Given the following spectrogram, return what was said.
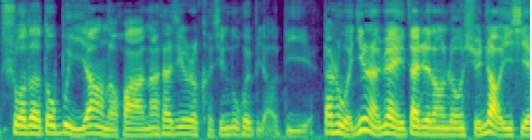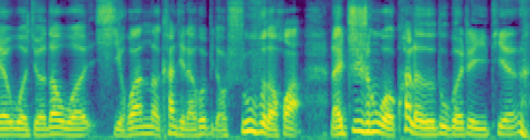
说的都不一样的话，那它就是可信度会比较低。但是我依然愿意在这当中寻找一些我觉得我喜欢的、看起来会比较舒服的话，来支撑我快乐的度过这一天。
